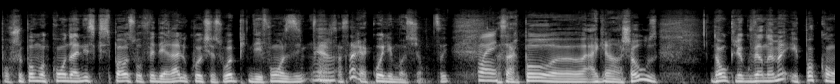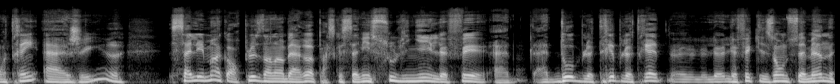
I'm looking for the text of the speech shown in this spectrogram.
pour, je sais pas moi, condamner ce qui se passe au fédéral ou quoi que ce soit, puis que des fois, on se dit Ah, Ça sert à quoi l'émotion? tu sais? Ouais. Ça sert pas euh, à grand-chose. » Donc, le gouvernement est pas contraint à agir ça les met encore plus dans l'embarras parce que ça vient souligner le fait à, à double, triple trait, euh, le, le fait qu'ils ont une semaine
